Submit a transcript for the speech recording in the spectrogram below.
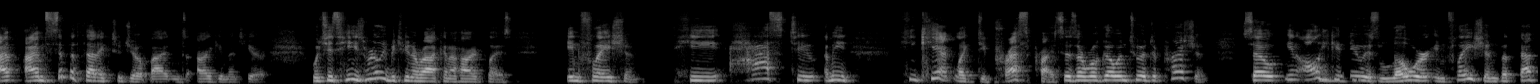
I, I'm sympathetic to Joe Biden's argument here, which is he's really between a rock and a hard place. Inflation. He has to. I mean, he can't like depress prices or we'll go into a depression. So, you know, all he can do is lower inflation, but that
